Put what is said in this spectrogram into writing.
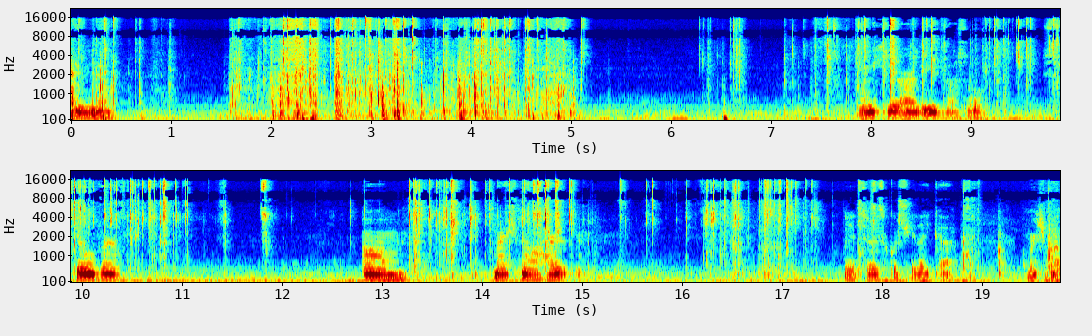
I'm. And here are these also silver um marshmallow heart. It's so squishy like a marshmallow.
